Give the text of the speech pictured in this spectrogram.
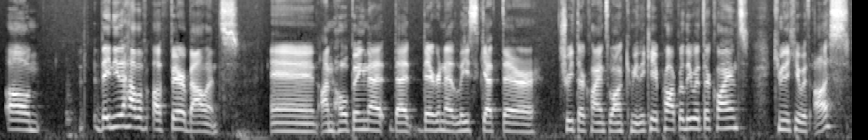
um, they need to have a, a fair balance, and I'm hoping that that they're gonna at least get their treat their clients well and communicate properly with their clients. Communicate with us.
